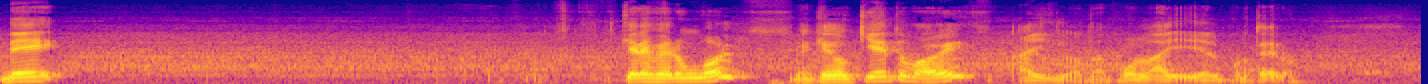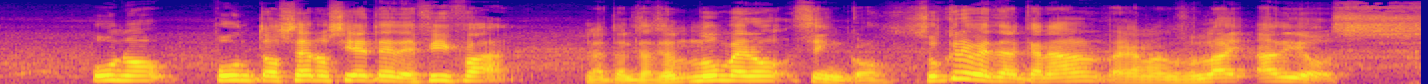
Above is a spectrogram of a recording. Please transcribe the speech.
de... ¿Quieres ver un gol? Me quedo quieto para ver. Ahí lo tapó ahí el portero. 1.07 de FIFA, la actualización número 5. Suscríbete al canal, regálanos un like. Adiós.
